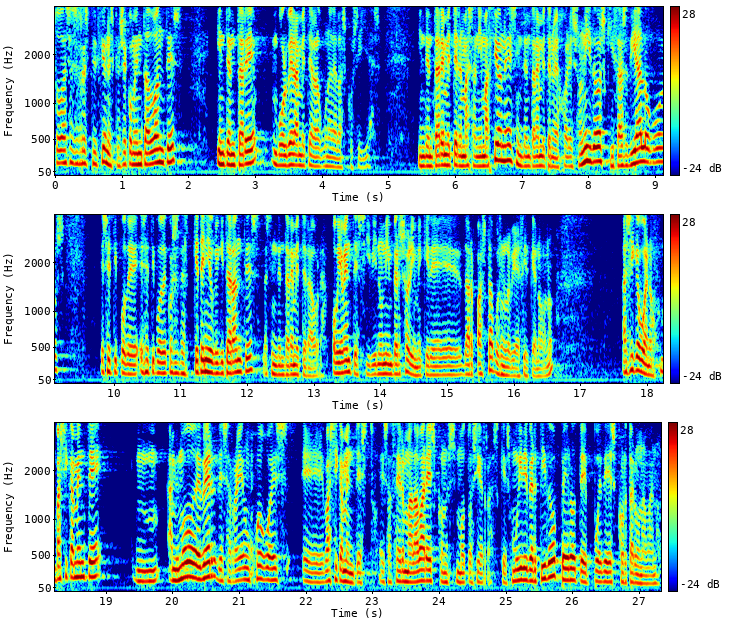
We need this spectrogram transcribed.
todas esas restricciones que os he comentado antes, intentaré volver a meter alguna de las cosillas. Intentaré meter más animaciones, intentaré meter mejores sonidos, quizás diálogos, ese tipo, de, ese tipo de cosas que he tenido que quitar antes, las intentaré meter ahora. Obviamente, si viene un inversor y me quiere dar pasta, pues no le voy a decir que no, ¿no? Así que bueno, básicamente, mm, a mi modo de ver, desarrollar un juego es eh, básicamente esto, es hacer malabares con motosierras, que es muy divertido, pero te puedes cortar una mano.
